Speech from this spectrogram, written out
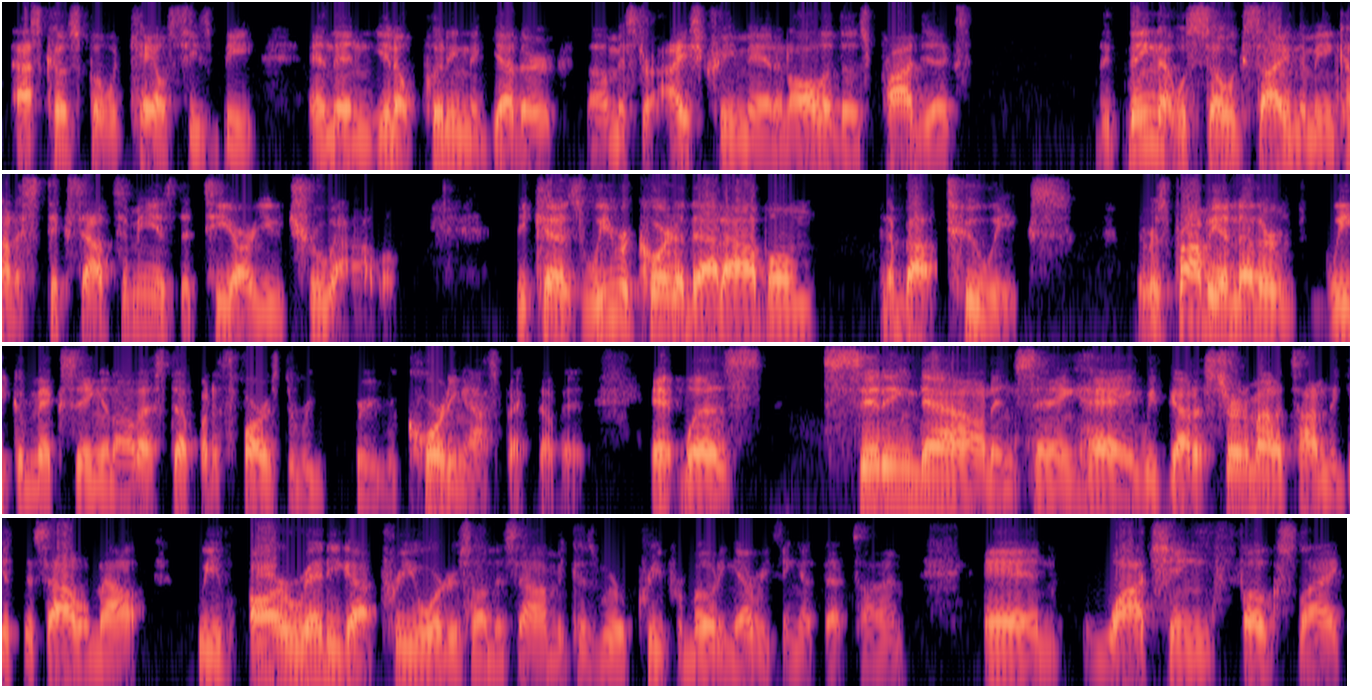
West Coast but with KLC's beat and then you know putting together uh, Mr. Ice Cream Man and all of those projects. The thing that was so exciting to me and kind of sticks out to me is the TRU True album because we recorded that album in about two weeks. There was probably another week of mixing and all that stuff, but as far as the re- re- recording aspect of it, it was sitting down and saying, "Hey, we've got a certain amount of time to get this album out. We've already got pre-orders on this album because we were pre-promoting everything at that time, and watching folks like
